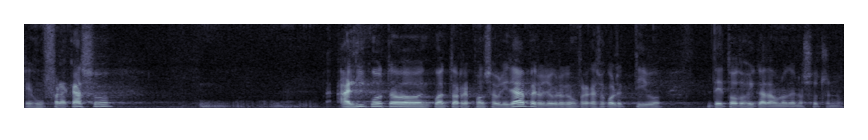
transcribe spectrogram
es un fracaso alícuota en cuanto a responsabilidad, pero yo creo que es un fracaso colectivo de todos y cada uno de nosotros. ¿no?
